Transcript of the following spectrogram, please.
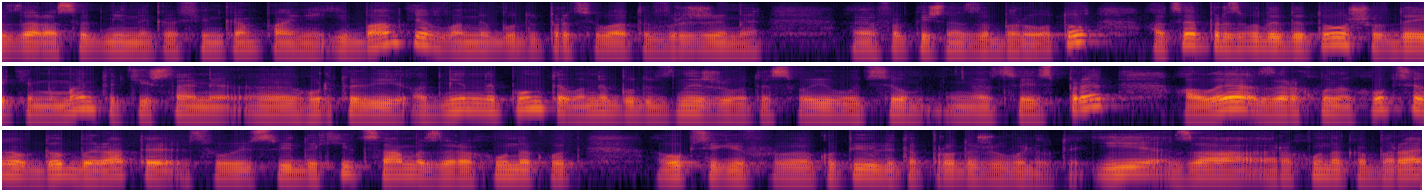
зараз обмінників фінкомпаній і банків вони будуть працювати в режимі е, фактично забороту, а це призведе до того, що в деякі моменти ті ж самі е, гуртові обмінні пункти вони будуть знижувати свою оцю, е, цей спред, але за рахунок обсягів добирати свій, свій дохід саме за рахунок от, обсягів купівлі та продажу валюти. І за рахунок обира,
